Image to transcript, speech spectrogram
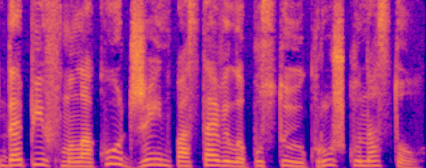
Допив молоко, Джейн поставила пустую кружку на стол.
